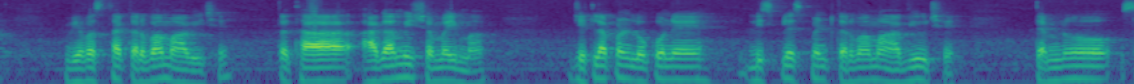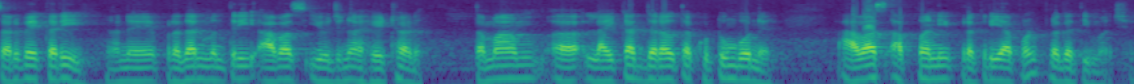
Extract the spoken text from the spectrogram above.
વ્યવસ્થા કરવામાં આવી છે તથા આગામી સમયમાં જેટલા પણ લોકોને ડિસ્પ્લેસમેન્ટ કરવામાં આવ્યું છે, તેમનો સર્વે કરી અને પ્રધાનમંત્રી આવાસ યોજના હેઠળ તમામ લાયકાત ધરાવતા કુટુંબોને આવાસ આપવાની પ્રક્રિયા પણ પ્રગતિમાં છે.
